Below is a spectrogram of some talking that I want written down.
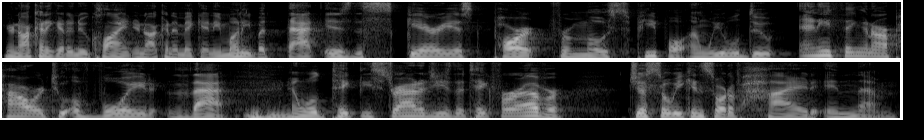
you're not going to get a new client. You're not going to make any money. But that is the scariest part for most people. And we will do anything in our power to avoid that. Mm-hmm. And we'll take these strategies that take forever just so we can sort of hide in them.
